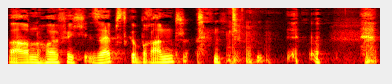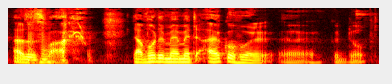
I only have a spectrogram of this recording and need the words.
waren häufig selbst gebrannt. also es war, da wurde mehr mit Alkohol äh, gedopt.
